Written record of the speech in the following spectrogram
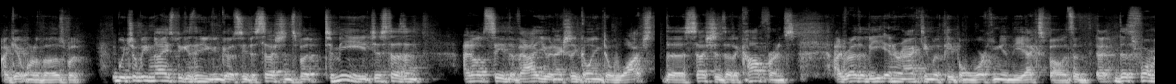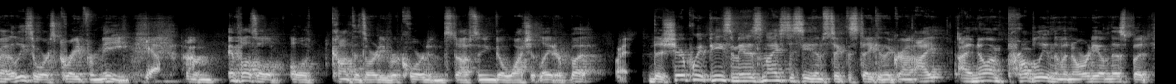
I get one of those, but which will be nice because then you can go see the sessions. But to me, it just doesn't I don't see the value in actually going to watch the sessions at a conference. I'd rather be interacting with people and working in the expo. And So uh, this format, at least it works great for me. Yeah. Um, and plus, all the, all the content's already recorded and stuff, so you can go watch it later. But right. the SharePoint piece, I mean, it's nice to see them stick the stake in the ground. I, I know I'm probably in the minority on this, but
